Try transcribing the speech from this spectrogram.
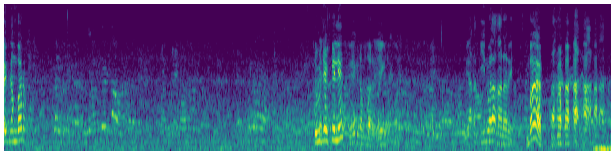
एक नंबर. तुम्ही टेस्ट केली? एक नंबर एक नंबर. मी आता तीन वेळा खाणार आहे. बर.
